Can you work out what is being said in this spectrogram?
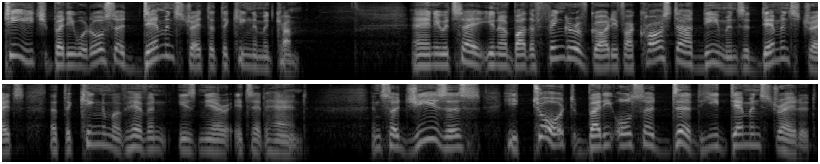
teach, but he would also demonstrate that the kingdom had come. And he would say, you know, by the finger of God, if I cast out demons, it demonstrates that the kingdom of heaven is near, it's at hand. And so Jesus, he taught, but he also did. He demonstrated.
